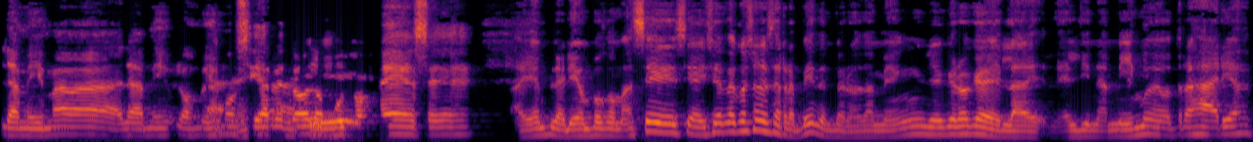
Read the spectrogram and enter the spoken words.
la misma, la, los mismos cierres todos los putos meses. ahí emplearía un poco más. Sí, sí, hay ciertas cosas que se repiten, pero también yo creo que el dinamismo de otras áreas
